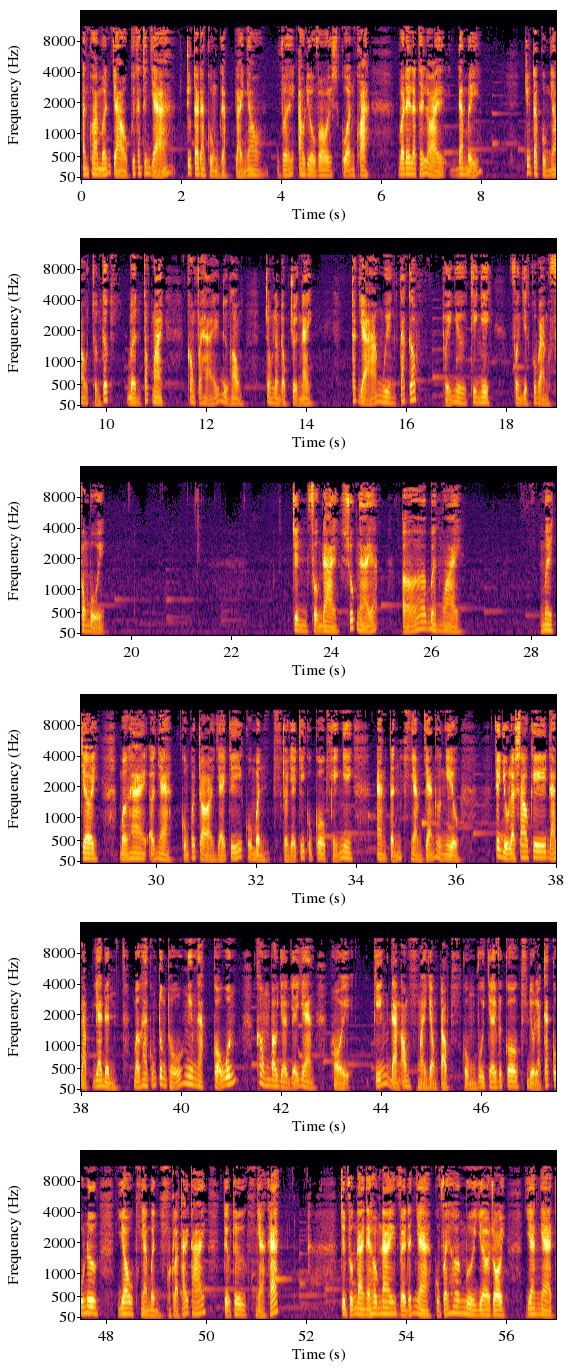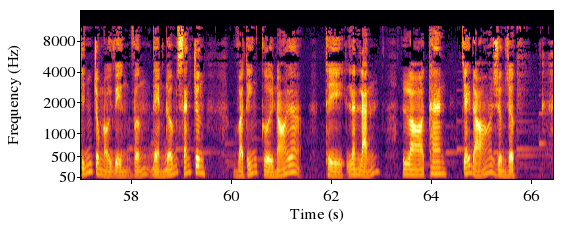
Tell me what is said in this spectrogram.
Anh Khoa mến chào quý khán thính giả. Chúng ta đang cùng gặp lại nhau với audio voice của anh Khoa. Và đây là thể loại đam mỹ. Chúng ta cùng nhau thưởng thức bên tóc mai, không phải hải đường hồng trong lần đọc truyện này. Tác giả nguyên tác gốc Thủy Như Thiên Nhi, phần dịch của bạn Phong Bụi. Trình Phượng Đài suốt ngày á ở bên ngoài mê chơi, M2 ở nhà cũng có trò giải trí của mình, trò giải trí của cô hiển nhiên an tĩnh nhàm chán hơn nhiều. Cho dù là sau khi đã lập gia đình, M2 cũng tuân thủ nghiêm ngặt cổ quấn, không bao giờ dễ dàng hội kiến đàn ông ngoài dòng tộc cùng vui chơi với cô đều là các cô nương, dâu nhà mình hoặc là thái thái, tiểu thư nhà khác. Trình Phượng Đài ngày hôm nay về đến nhà cũng phải hơn 10 giờ rồi, gian nhà chính trong nội viện vẫn đèn đốm sáng trưng và tiếng cười nói thì lanh lảnh, lò than cháy đỏ rừng rực.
